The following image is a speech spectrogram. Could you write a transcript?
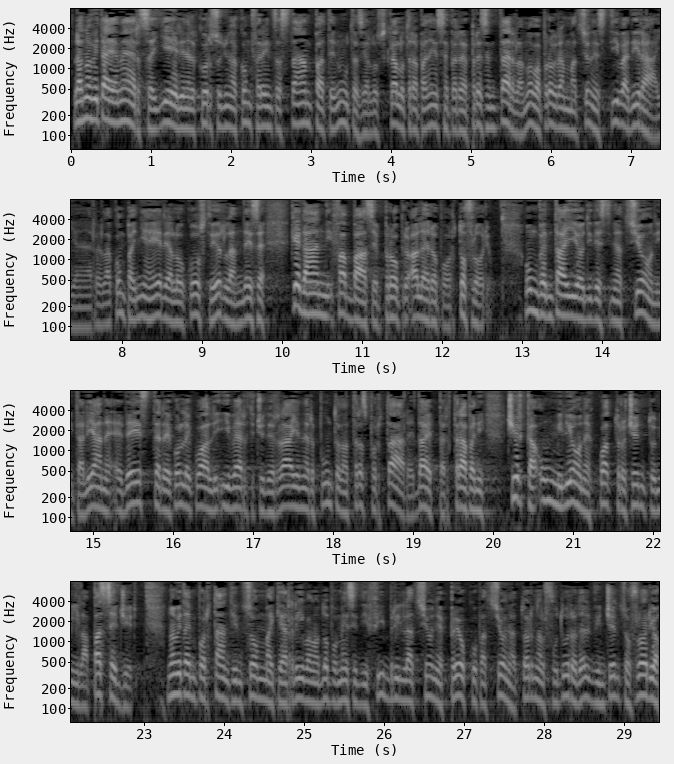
La novità è emersa ieri nel corso di una conferenza stampa tenutasi allo scalo trapanese per presentare la nuova programmazione estiva di Ryanair, la compagnia aerea low cost irlandese che da anni fa base proprio all'aeroporto Florio. Un ventaglio di destinazioni italiane ed estere con le quali i vertici di Ryanair puntano a trasportare da e per Trapani circa 1.400.000 passeggeri. Novità importanti insomma che arrivano dopo mesi di fibrillazione e preoccupazione attorno al futuro del Vincenzo Florio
